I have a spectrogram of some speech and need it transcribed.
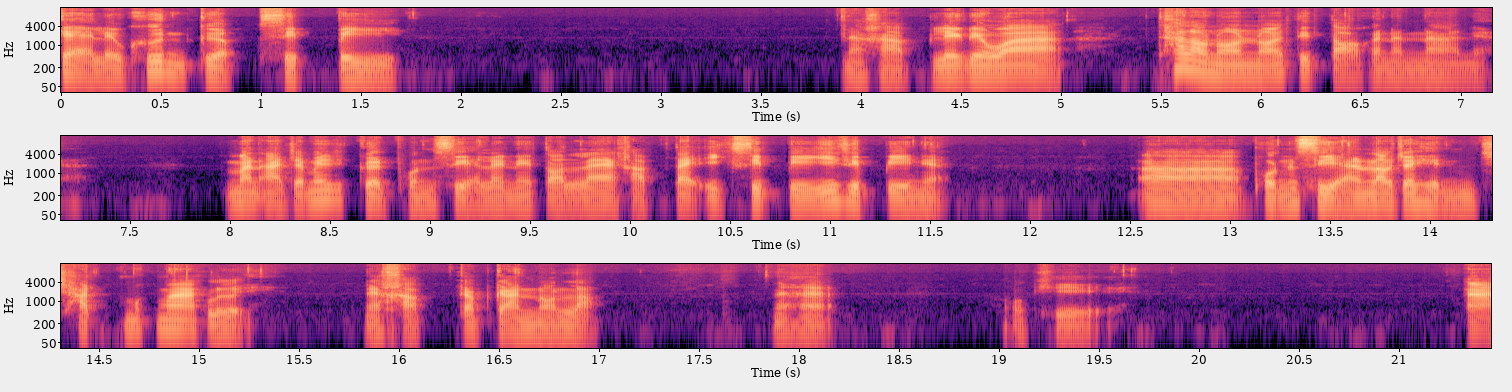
แก่เร็วขึ้นเกือบสิบปีนะครับ เรียกได้ว่าถ้าเรานอนน้อยติดต่อกันนานๆเนี่ย มันอาจจะไม่เกิดผลเสียอะไรในตอนแรกครับ แต่อีกสิบปียี่สิบปีเนี่ยอ่า ผลเสียเราจะเห็นชัดมาก ๆเลยนะครับ กับการนอนหลับนะฮะโอเคอะ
